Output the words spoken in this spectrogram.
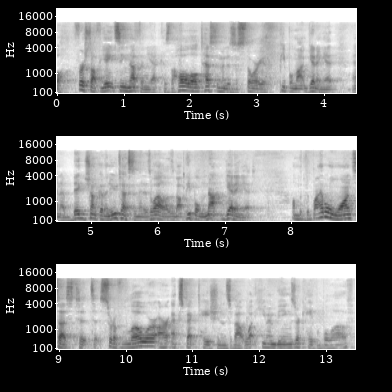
well, first off, you ain't seen nothing yet, because the whole Old Testament is a story of people not getting it, and a big chunk of the New Testament as well is about people not getting it. Um, but the Bible wants us to, to sort of lower our expectations about what human beings are capable of.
